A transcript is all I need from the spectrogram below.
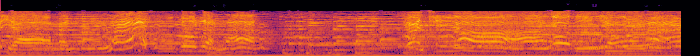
衙门里来四个人呐，赶起啊，我的牛儿啊。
